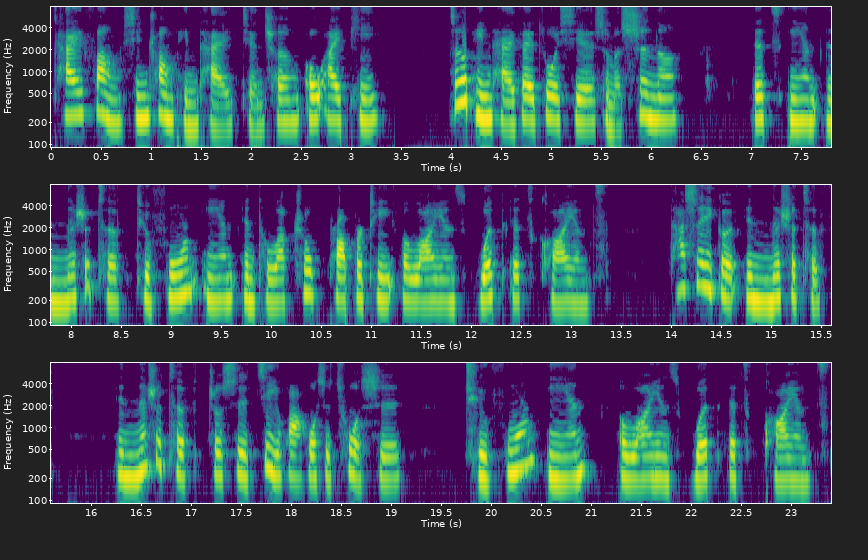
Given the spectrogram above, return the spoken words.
开放新创平台，简称 OIP。这个平台在做些什么事呢？It's an initiative to form an intellectual property alliance with its clients. 它是一个 initiative。initiative 就是计划或是措施。To form an alliance with its clients.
